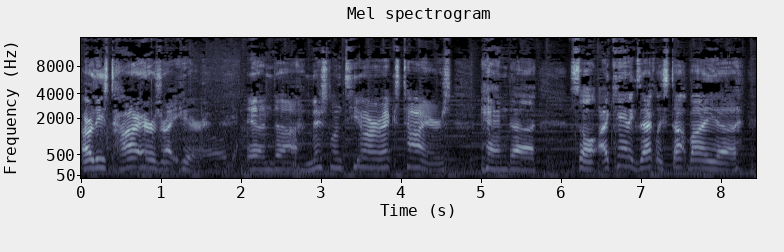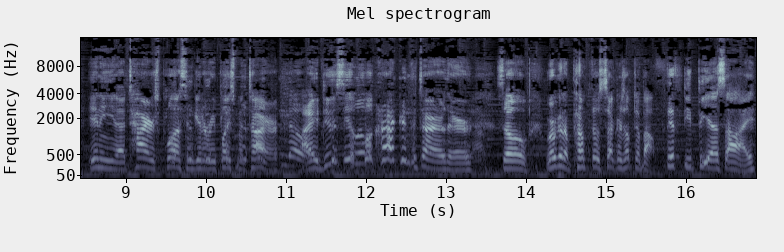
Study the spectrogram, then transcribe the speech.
are these tires right here. And uh, Michelin TRX tires. And uh, so I can't exactly stop by uh, any uh, Tires Plus and get a replacement tire. No. I do see a little crack in the tire there. So we're gonna pump those suckers up to about 50 PSI.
